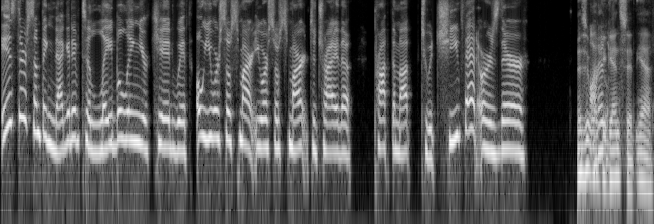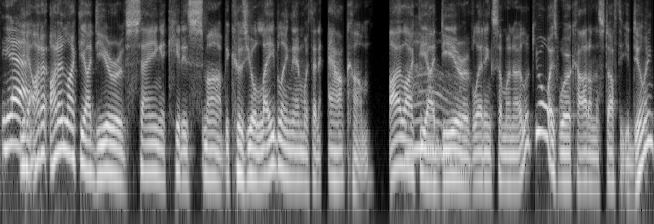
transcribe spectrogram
is there something negative to labeling your kid with, oh, you are so smart, you are so smart to try to prop them up to achieve that? Or is there Does it work against it? Yeah. yeah. Yeah, I don't I don't like the idea of saying a kid is smart because you're labeling them with an outcome. I like the idea Oh. of letting someone know, look, you always work hard on the stuff that you're doing.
